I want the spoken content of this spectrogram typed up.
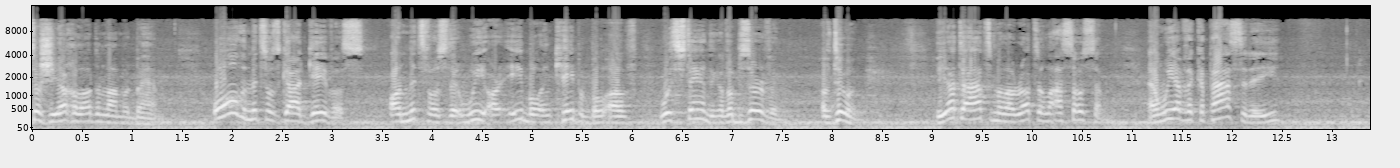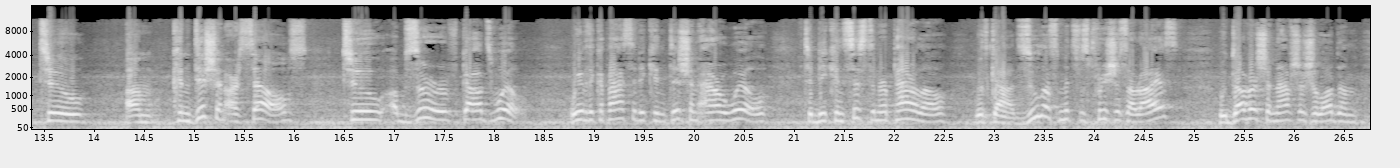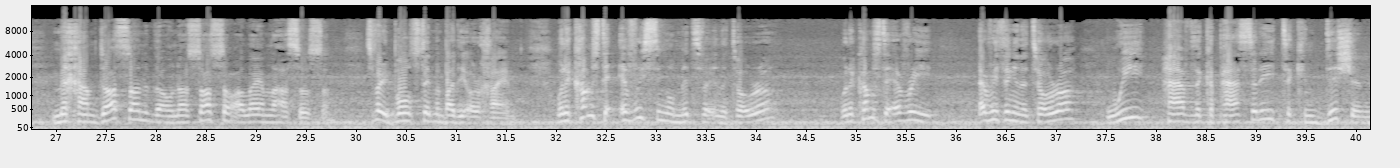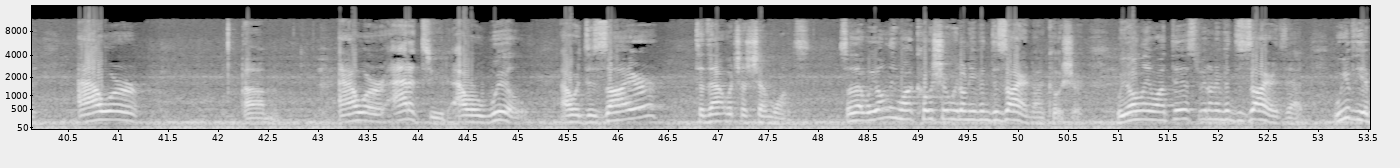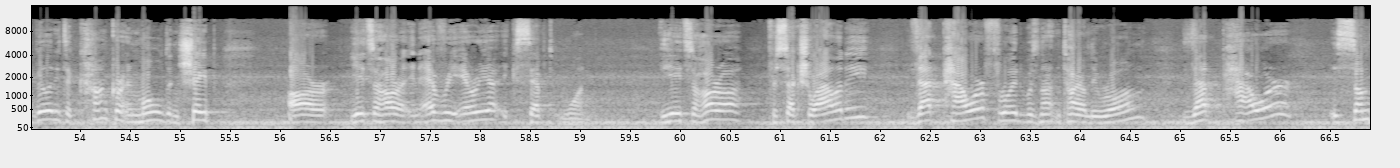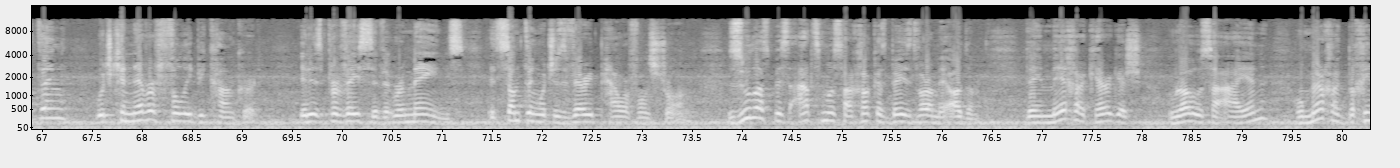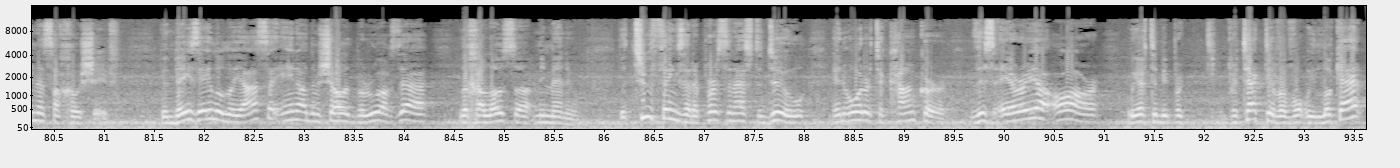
mitzvahs God gave us are mitzvahs that we are able and capable of withstanding, of observing, of doing. And we have the capacity to um, condition ourselves to observe God's will. We have the capacity to condition our will to be consistent or parallel with God. Zulas mitzvahs precious arayos udavar shenafsha shalodam mechamdasan ve'onasaso alayim la'asosan. it's a very bold statement by the HaChaim. When it comes to every single mitzvah in the Torah, when it comes to every everything in the Torah, we have the capacity to condition our um, our attitude, our will, our desire to that which Hashem wants. So that we only want kosher, we don't even desire non kosher. We only want this, we don't even desire that. We have the ability to conquer and mold and shape our Yetzer Hara in every area except one. The Yetzer Hara for sexuality, that power, Freud was not entirely wrong, that power is something which can never fully be conquered. It is pervasive, it remains. It's something which is very powerful and strong. Zulas bis atzmus harchakas beis dvar kergesh ro'us ha'ayin, u'merchak bechinas ha'choshev. The two things that a person has to do in order to conquer this area are we have to be protective of what we look at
